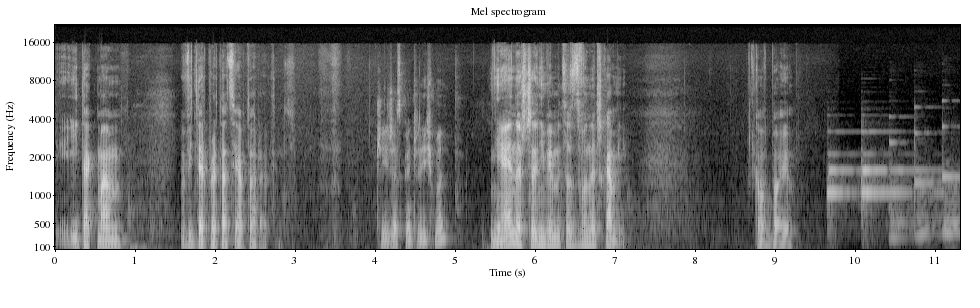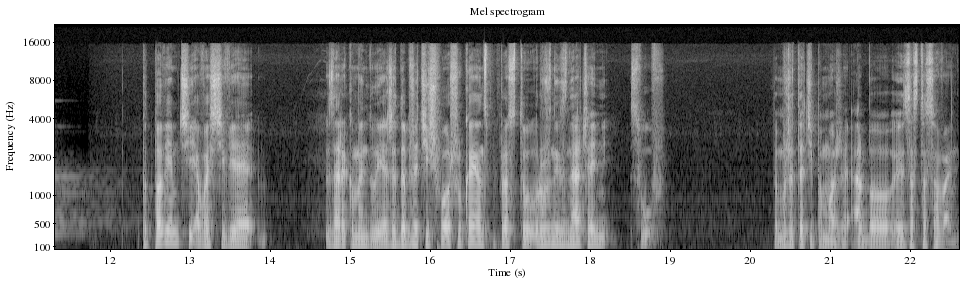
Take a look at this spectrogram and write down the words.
I tak mam w interpretacji autora. Więc. Czyli, że skończyliśmy? Nie, no jeszcze nie wiemy co z dzwoneczkami. Kowboju. Podpowiem ci, a właściwie zarekomenduję, że dobrze ci szło szukając po prostu różnych znaczeń słów. To może to ci pomoże, albo y, zastosowań.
